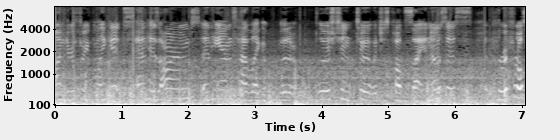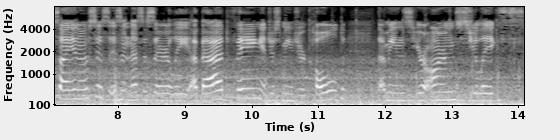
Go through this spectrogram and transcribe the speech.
under three blankets. And his arms and hands had like a bit of bluish tint to it, which is called cyanosis. Peripheral cyanosis isn't necessarily a bad thing. It just means you're cold. That means your arms, your legs,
